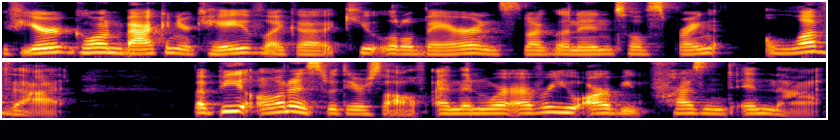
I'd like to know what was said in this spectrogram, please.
If you're going back in your cave like a cute little bear and snuggling in until spring, love that. But be honest with yourself. And then wherever you are, be present in that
